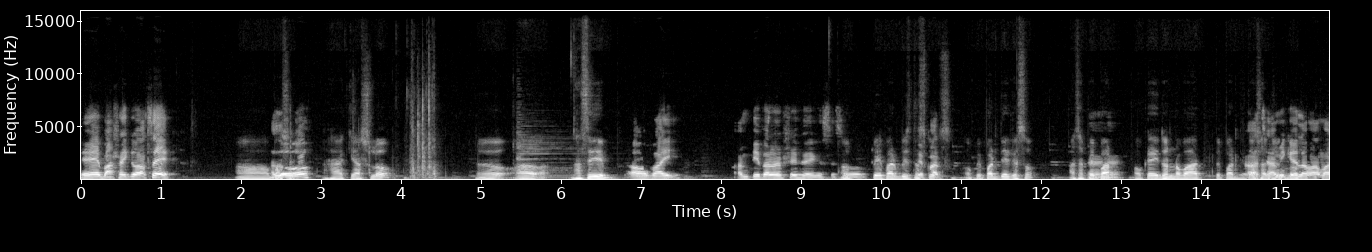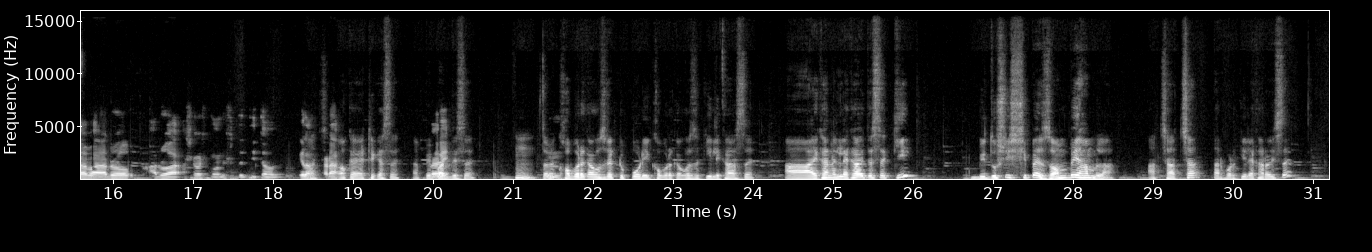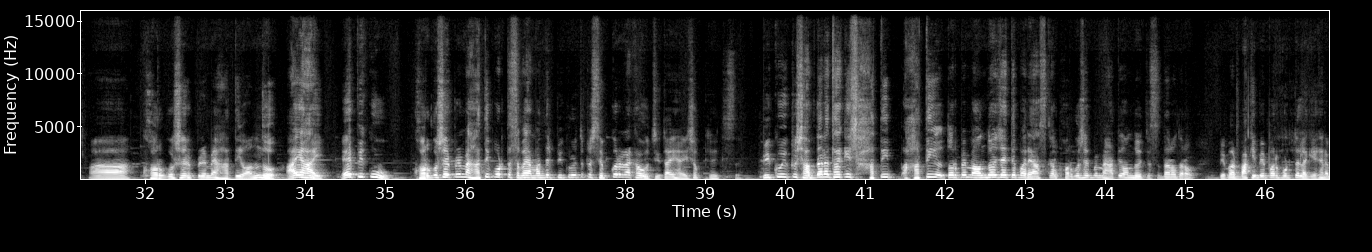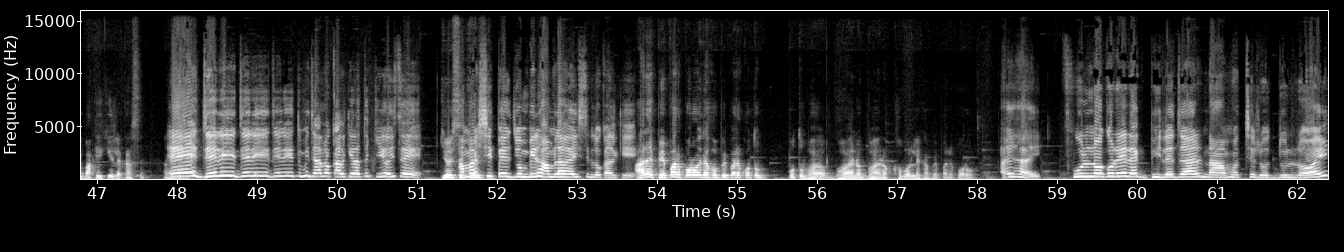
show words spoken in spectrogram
এ বাসায় কেউ আছে? হ্যালো হ্যাঁ কে আসলো? হাসিব? ও ভাই আমি পেপার ব্যবসায়ী হয়ে গেছে পেপার বিজনেস. ও পেপার দিয়ে গেছো? আচ্ছা হ্যাঁ, পেপার হ্যাঁ। ওকে ধন্যবাদ পেপার দিতে আসার আচ্ছা আমি গেলাম আমার আরও আরও আশেপাশে মানুষদের দিতে হবে। গেলাম আচ্ছা, ওকে ঠিক আছে। পেপার দিছে। হুম তবে খবরের কাগজটা একটু পড়ি খবরের কাগজে কি লেখা আছে? আহ, এখানে লেখা হইতেছে কি? বিদুষী শিপে জম্বি হামলা। আচ্ছা আচ্ছা তারপর কি লেখা রয়েছে? খরগোশের প্রেমে হাতি অন্ধ। আয় হাই এ পিকু খরগোশের প্রেমে হাতি পড়তেছে। ভাই আমাদের পিকুর তো একটু সেভ করে রাখা উচিত। তাই হ্যাঁ এসব কি হইতেছে? পিকু একটু সাবধানে থাকিস হাতি হাতি তোর প্রেমে অন্ধ হয়ে যাইতে পারে। আজকাল খরগোশের প্রেমে হাতি অন্ধ হইতেছে। দাঁড়াও দাঁড়াও পেপার বাকি পেপার পড়তে লাগে। এখানে বাকি কি লেখা আছে? এই জেরি জেরি জেরি তুমি জানো কালকে রাতে কি হয়েছে কি হয়েছে আমার হয়েছে? শিপে জম্বির হামলা হয়েছিল কালকে। আরে পেপার পড়ো দেখো পেপারে কত কত ভয়ানক ভয়ানক খবর লেখা পেপারে পড়ো। I high. ফুলনগরের এক ভিলেজার নাম হচ্ছে রোদ্দুর রয়।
